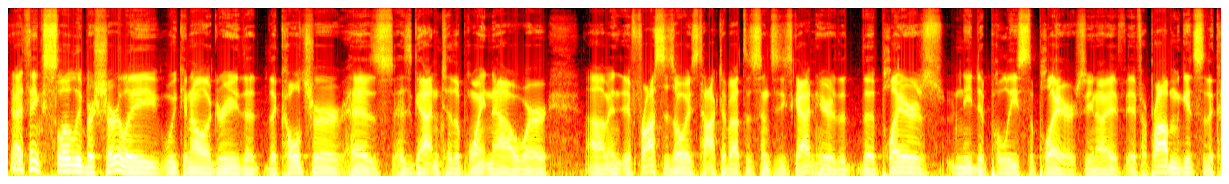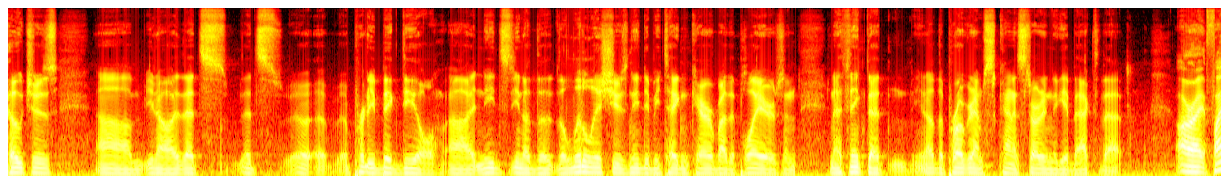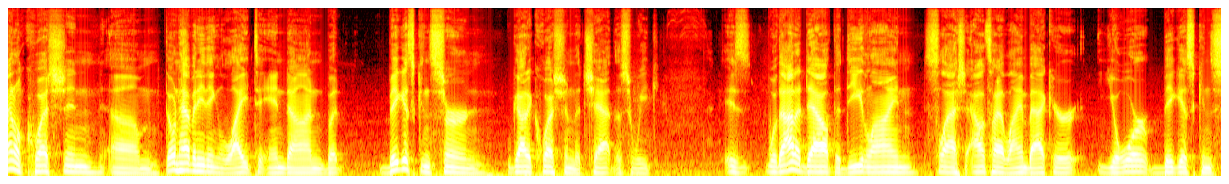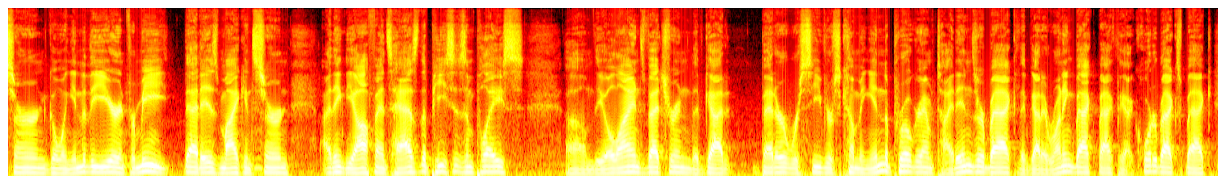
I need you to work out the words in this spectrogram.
you know, I think slowly but surely we can all agree that the culture has has gotten to the point now where Um, and, Frost has always talked about this since he's gotten here. The the players need to police the players. You know, if, if a problem gets to the coaches, um, you know that's that's a, a pretty big deal. Uh, it needs you know the, the little issues need to be taken care of by the players, and and I think that you know the program's kind of starting to get back to that. All right, final question. Um, don't have anything light to end on, but biggest concern. We got a question in the chat this week. Is without a doubt the D line slash outside linebacker your biggest concern going into the year? And for me, that is my concern. I think the offense has the pieces in place. Um, the O line's veteran. They've got better receivers coming in the program. Tight ends are back. They've got a running back back. They got quarterbacks back.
